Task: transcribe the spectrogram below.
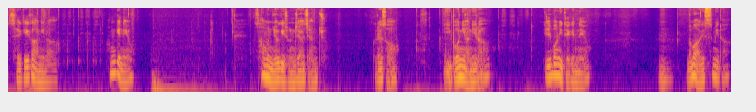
3개가 아니라 1개네요. 3은 여기 존재하지 않죠. 그래서 2번이 아니라 1번이 되겠네요. 음, 넘어가겠습니다.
